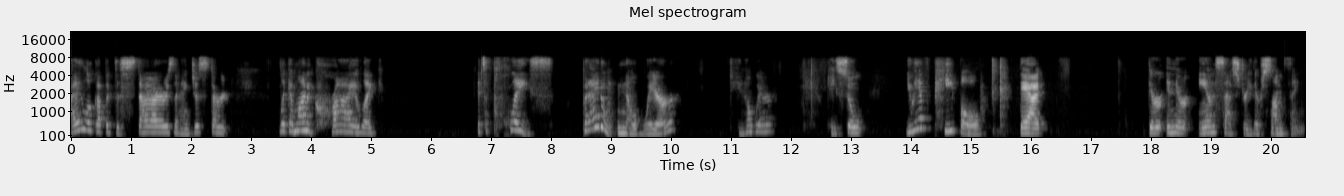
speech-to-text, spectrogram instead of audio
I look up at the stars and I just start like I want to cry like it's a place, but I don't know where. Do you know where? Okay, so you have people that they're in their ancestry, there's something.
